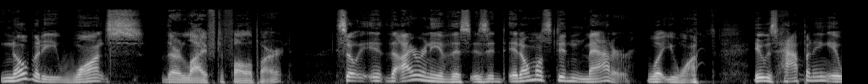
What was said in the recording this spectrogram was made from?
nobody wants their life to fall apart. So it, the irony of this is it, it almost didn't matter what you wanted. It was happening. It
